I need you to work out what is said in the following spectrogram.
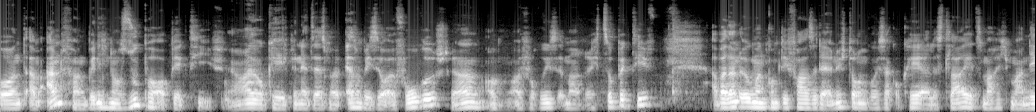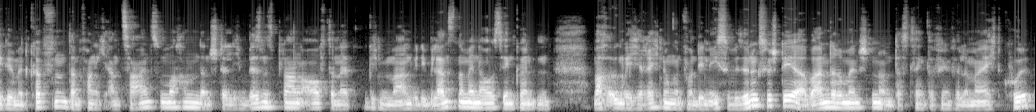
Und am Anfang bin ich noch super objektiv. Ja, also okay, ich bin jetzt erstmal, erstmal bin ich so euphorisch. Ja, Euphorie ist immer recht subjektiv. Aber dann irgendwann kommt die Phase der Ernüchterung, wo ich sage, okay, alles klar, jetzt mache ich mal Nägel mit Köpfen. Dann fange ich an, Zahlen zu machen. Dann stelle ich einen Businessplan auf. Dann gucke ich mir mal an, wie die Bilanzen am Ende aussehen könnten. Mache irgendwelche Rechnungen, von denen ich sowieso nichts verstehe, aber andere Menschen. Und das klingt auf jeden Fall immer echt cool.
